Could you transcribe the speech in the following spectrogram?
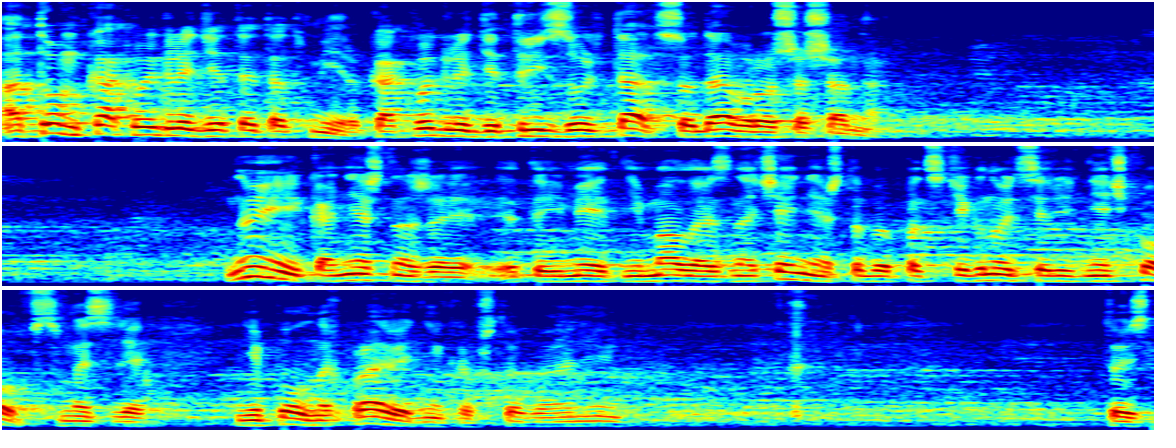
о том, как выглядит этот мир, как выглядит результат суда в Рошашана. Ну и, конечно же, это имеет немалое значение, чтобы подстегнуть середнячков, в смысле неполных праведников, чтобы они... То есть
